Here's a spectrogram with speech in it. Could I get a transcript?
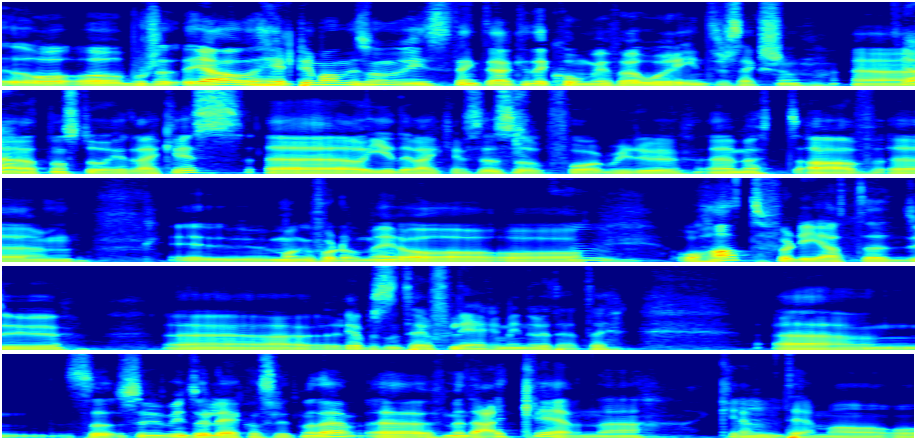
og, og, bortsett, ja, helt til man liksom, vi tenkte at det kommer fra ordet intersection. Uh, ja. At man står i et veikryss, uh, og i det veikrysset så får, blir du møtt av mange fordommer og, og, mm. og, hat, fordi at du representerer flere minoriteter. Så, så, vi begynte å leke oss litt med det. men det er et krevende krevende mm. tema å, å,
